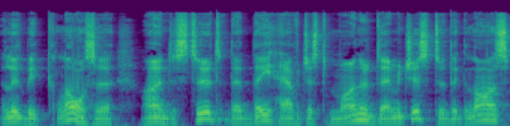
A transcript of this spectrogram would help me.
a little bit closer. I understood that they have just minor damages to the glass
